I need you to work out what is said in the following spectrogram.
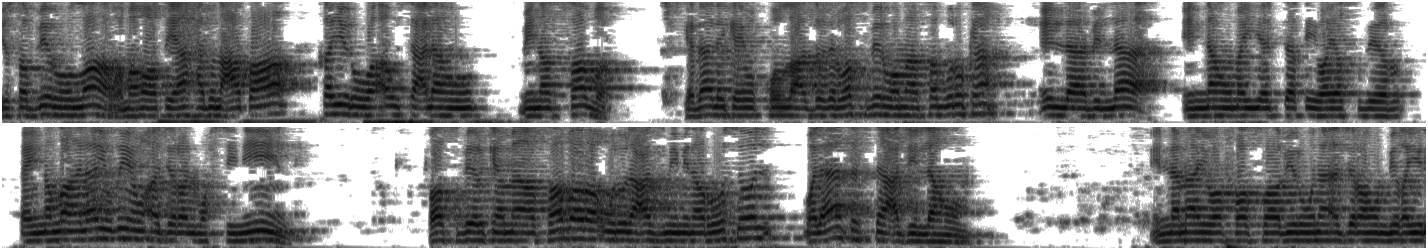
يصبره الله وما أعطي أحد عطاء خير وأوسع له من الصبر. كذلك يقول الله عز وجل واصبر وما صبرك إلا بالله إنه من يتقي ويصبر فإن الله لا يضيع أجر المحسنين. فاصبر كما صبر أولو العزم من الرسل ولا تستعجل لهم. إنما يوفى الصابرون أجرهم بغير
